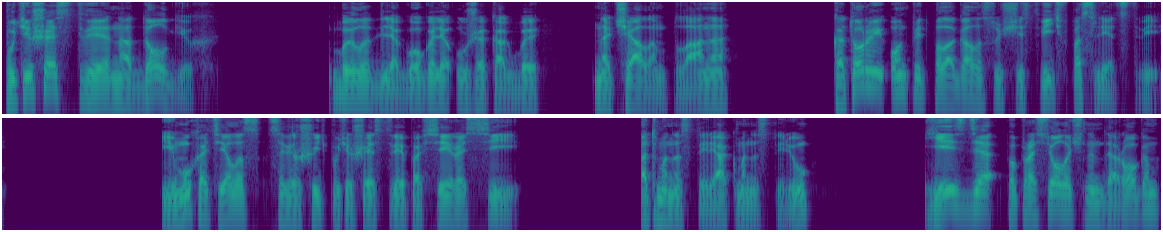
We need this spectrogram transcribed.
Путешествие на долгих было для Гоголя уже как бы началом плана, который он предполагал осуществить впоследствии. Ему хотелось совершить путешествие по всей России, от монастыря к монастырю, ездя по проселочным дорогам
